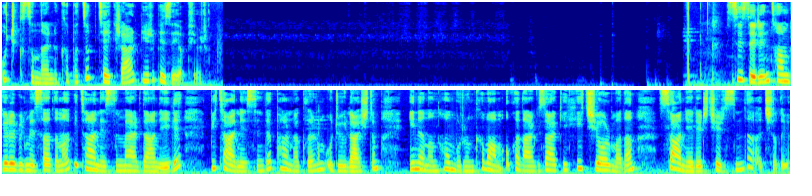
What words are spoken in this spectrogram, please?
uç kısımlarını kapatıp tekrar bir beze yapıyorum. Sizlerin tam görebilmesi adına bir tanesini merdane ile bir tanesini de parmaklarımın ucuyla açtım. İnanın hamurun kıvamı o kadar güzel ki hiç yormadan saniyeler içerisinde açılıyor.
